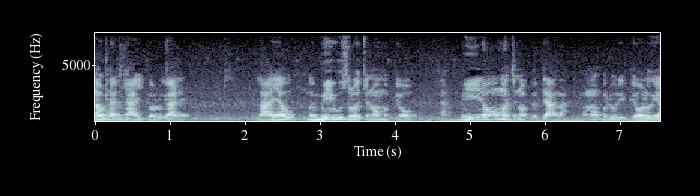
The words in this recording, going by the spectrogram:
နောက်ထပ်အများကြီးပြောလို့ရတယ်လာရောက်မမေးဘူးဆိုတော့ကျွန်တော်မပြောဘူးအဲမေးတော့မှကျွန်တော်ပြောပြတာပေါ့နော်ဘယ်လိုတွေပြောလို့ရ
